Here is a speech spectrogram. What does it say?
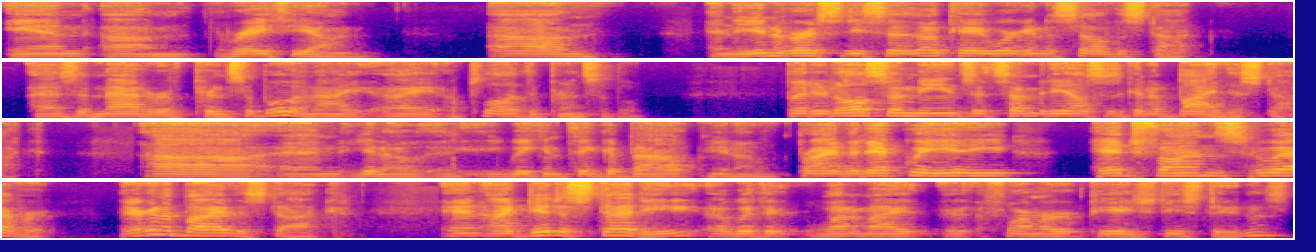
in um, Raytheon, um, and the university says, "Okay, we're going to sell the stock." As a matter of principle, and I, I applaud the principle but it also means that somebody else is going to buy the stock. Uh, and, you know, we can think about, you know, private equity, hedge funds, whoever, they're going to buy the stock. And I did a study uh, with one of my uh, former PhD students,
